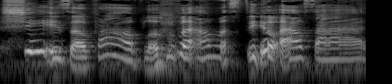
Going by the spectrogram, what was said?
she is a problem. But I'm still outside.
